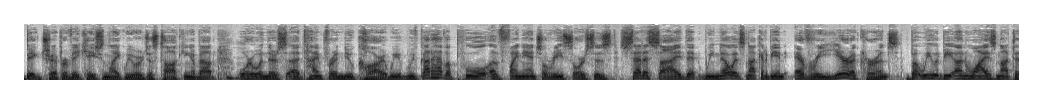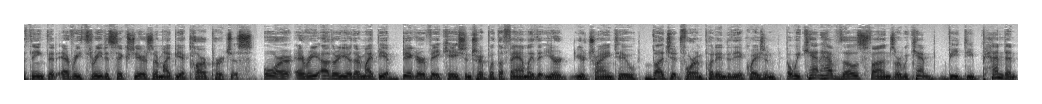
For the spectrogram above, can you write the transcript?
big trip or vacation, like we were just talking about, mm-hmm. or when there's uh, time for a new car. We, we've got to have a pool of financial resources set aside that we know it's not going to be an every year occurrence, but we would be unwise not to think that every three to six years there might be a car purchase, or every other year there might be a bigger vacation trip with the family that you're you're trying to budget for and put into the equation. But we can't have those funds, or we can't be dependent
